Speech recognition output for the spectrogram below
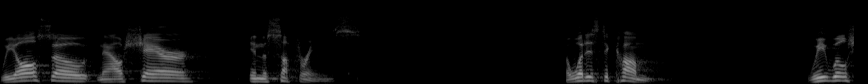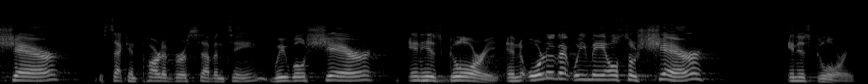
We also now share in the sufferings. Now, what is to come? We will share, the second part of verse 17, we will share in his glory, in order that we may also share in his glory.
